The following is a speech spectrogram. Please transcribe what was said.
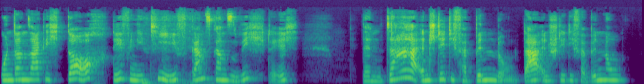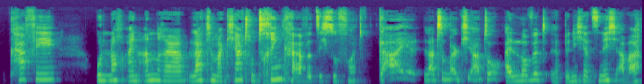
Und dann sage ich doch, definitiv, ganz, ganz wichtig, denn da entsteht die Verbindung, da entsteht die Verbindung Kaffee und noch ein anderer Latte Macchiato Trinker wird sich sofort geil Latte Macchiato, I love it. Äh, bin ich jetzt nicht, aber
